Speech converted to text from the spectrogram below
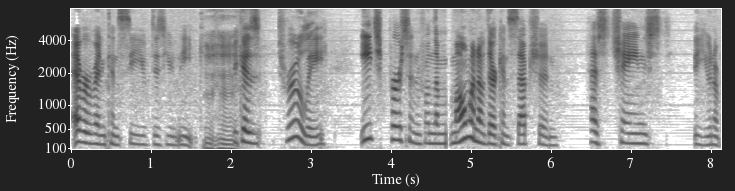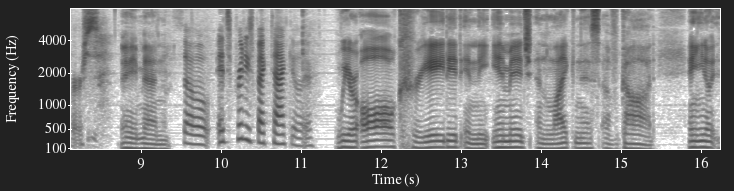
ever been conceived is unique. Mhm. Because truly, each person from the moment of their conception has changed the universe. Amen. So it's pretty spectacular. We are all created in the image and likeness of God. And, you know, t-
